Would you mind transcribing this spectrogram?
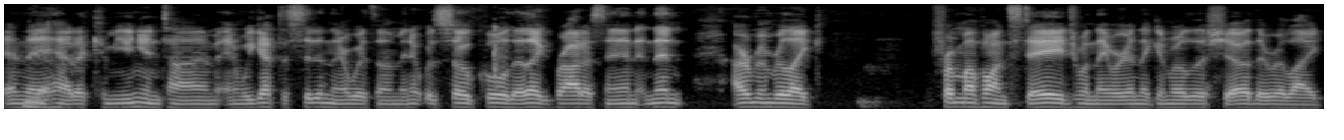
and they Yeah. had a communion time and we got to sit in there with them and it was so cool they like brought us in and then i remember like from up on stage when they were in the middle of the show they were like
